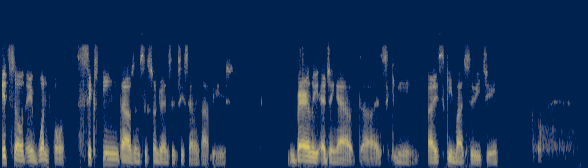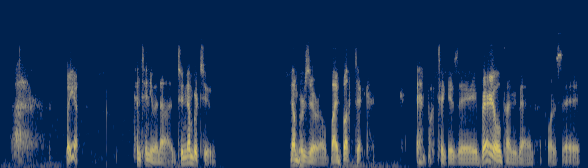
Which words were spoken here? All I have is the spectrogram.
it sold a wonderful 16,667 copies, barely edging out uh, Ski, uh, Ski Matsuichi. But yeah, continuing on to number two, number zero by Bucktick. and Bucktick is a very old timey band. I want to say,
